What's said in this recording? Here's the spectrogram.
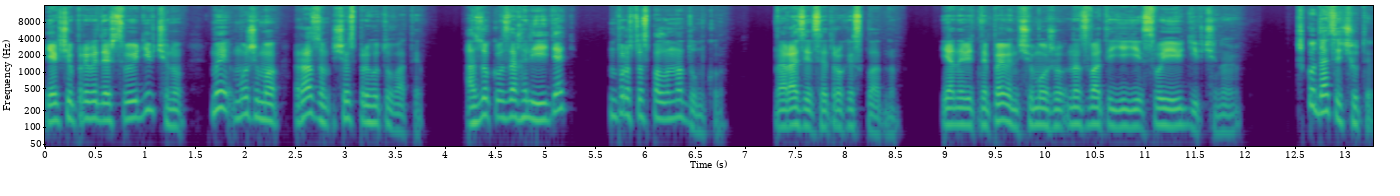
Якщо приведеш свою дівчину, ми можемо разом щось приготувати. А зоку взагалі їдять? Ну, просто спало на думку. Наразі все трохи складно. Я навіть не певен, що можу назвати її своєю дівчиною. Шкода це чути,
